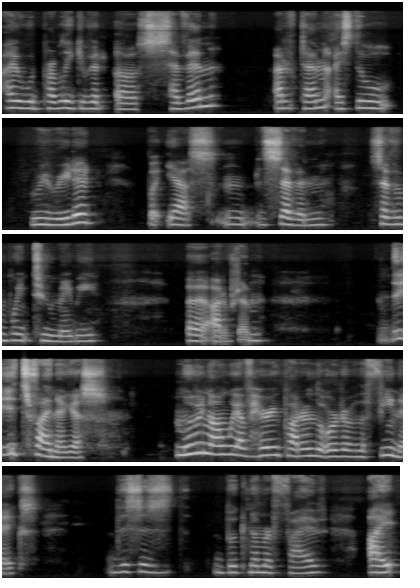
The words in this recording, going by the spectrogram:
I would probably give it a 7 out of 10 I still reread it but yes, mm, seven, seven point two maybe uh, out of ten. It's fine, I guess. Moving on, we have Harry Potter and the Order of the Phoenix. This is book number five. I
